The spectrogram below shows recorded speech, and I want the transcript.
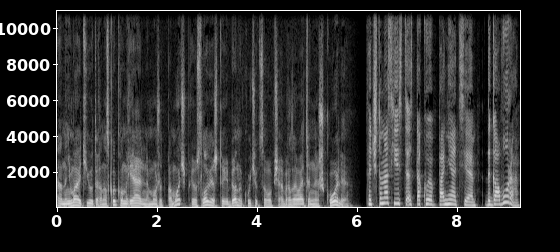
нанимаю тьютера, насколько он реально может помочь при условии, что ребенок учится в общеобразовательной школе, Значит, у нас есть э, такое понятие договора,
